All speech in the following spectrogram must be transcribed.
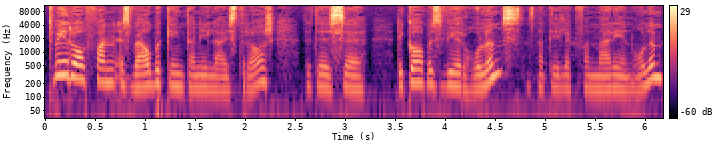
Twee daarvan is wel bekend aan die luisteraars. Dit is 'n uh, eh, Die Kaap is weer Holms, dis natuurlik van Marion Holm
